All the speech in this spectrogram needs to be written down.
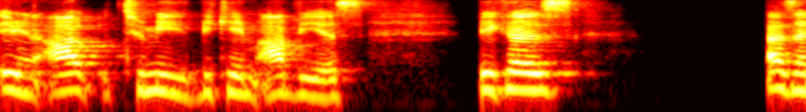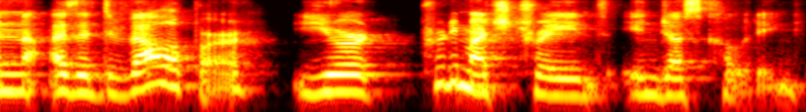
I mean, ob- to me, became obvious because as an as a developer, you're pretty much trained in just coding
